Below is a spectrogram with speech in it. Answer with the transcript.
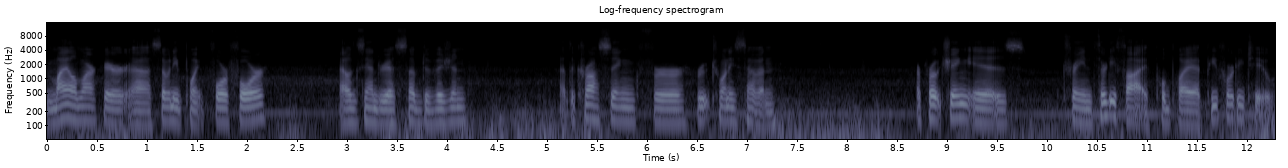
mile marker uh, 70.44, Alexandria subdivision, at the crossing for Route 27. Approaching is train 35, pulled by a P42.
